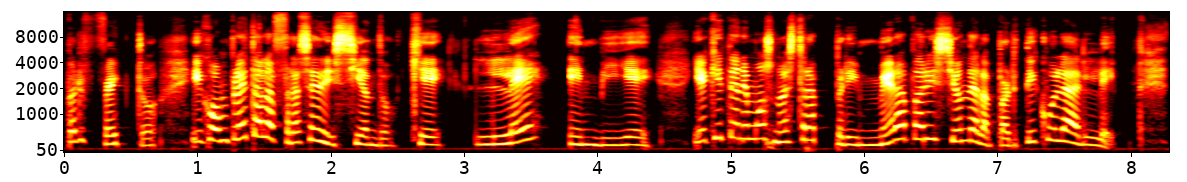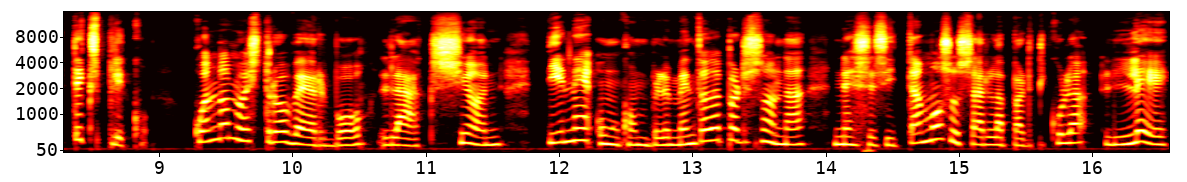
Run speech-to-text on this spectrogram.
Perfecto. Y completa la frase diciendo que le envié. Y aquí tenemos nuestra primera aparición de la partícula le. Te explico. Cuando nuestro verbo, la acción, tiene un complemento de persona, necesitamos usar la partícula le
